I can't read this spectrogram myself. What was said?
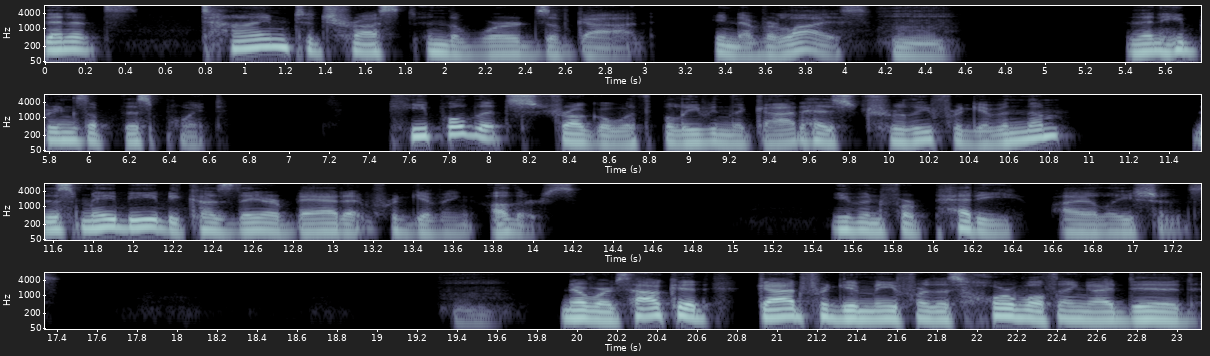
then it's time to trust in the words of God. He never lies. And then he brings up this point people that struggle with believing that God has truly forgiven them, this may be because they are bad at forgiving others, even for petty violations. Hmm. In other words, how could God forgive me for this horrible thing I did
